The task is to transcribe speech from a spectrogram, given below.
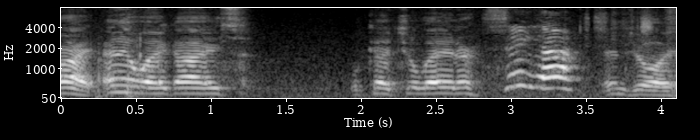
all right. Anyway, guys, we'll catch you later. See ya. Enjoy.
